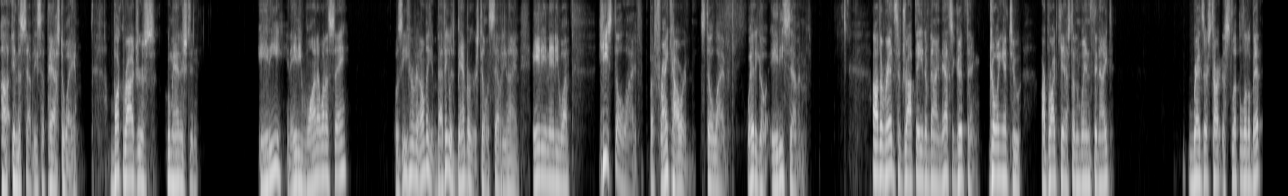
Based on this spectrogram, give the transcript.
uh, in the 70s have passed away. Buck Rodgers, who managed in 80 and 81, I want to say. Was he here? I don't think, I think it was Bamberger still in 79, 80 and 81. He's still alive, but Frank Howard still alive. Way to go, 87. Uh, the Reds have dropped eight of nine. That's a good thing. Going into our broadcast on Wednesday night, Reds are starting to slip a little bit.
